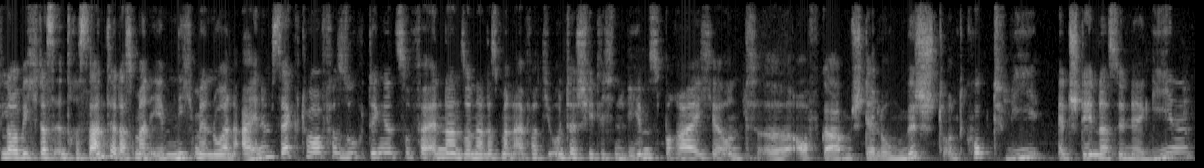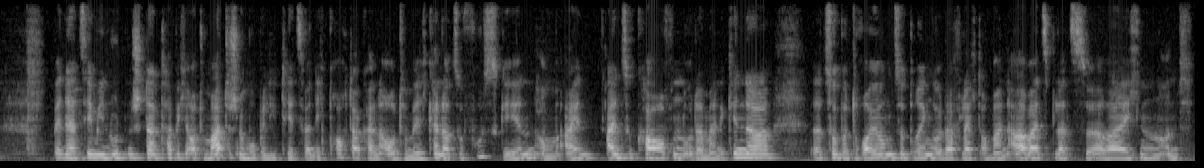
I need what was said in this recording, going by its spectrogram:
glaube ich, das Interessante, dass man eben nicht mehr nur in einem Sektor versucht, Dinge zu verändern, sondern dass man einfach die unterschiedlichen Lebensbereiche und äh, Aufgabenstellungen mischt und guckt, wie entstehen da Synergien. In der 10-Minuten-Stadt habe ich automatisch eine Mobilitätswende. Ich brauche da kein Auto mehr. Ich kann da zu Fuß gehen, um ein, einzukaufen oder meine Kinder äh, zur Betreuung zu bringen oder vielleicht auch meinen Arbeitsplatz zu erreichen. Und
